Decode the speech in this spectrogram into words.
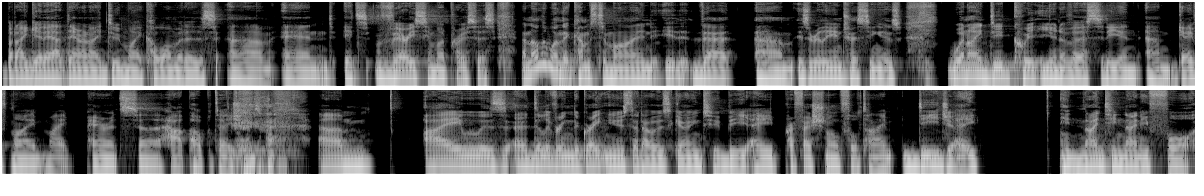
but i get out there and i do my kilometers um, and it's very similar process another one that mm. comes to mind that um, is really interesting is when I did quit university and, and gave my my parents uh, heart palpitations. um, I was uh, delivering the great news that I was going to be a professional full time DJ in 1994,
